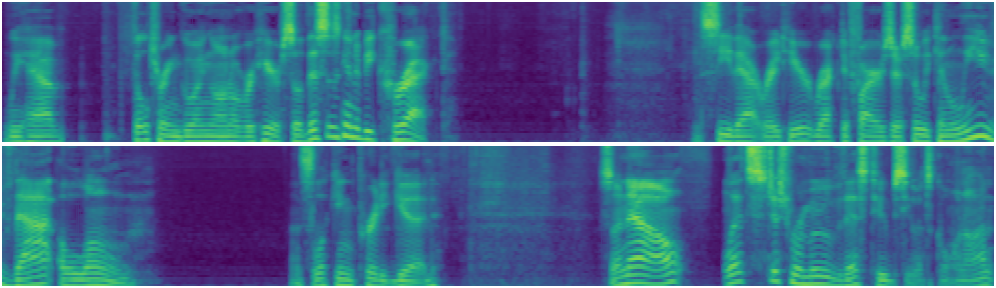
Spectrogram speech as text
we have filtering going on over here. So this is going to be correct. You see that right here, rectifiers there. So we can leave that alone. That's looking pretty good. So now let's just remove this tube, see what's going on.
